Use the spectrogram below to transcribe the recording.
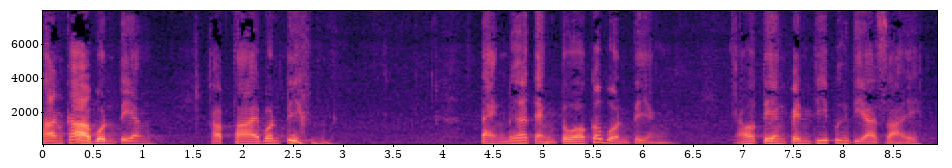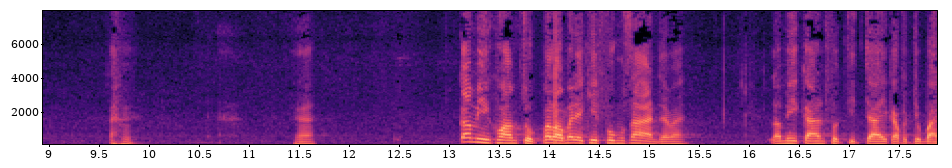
ทานข้าวบนเตียง ขับถ่ายบนเตียง แต่งเนื้อแต่งตัวก็บนเตียง เอาเตียงเป็นที่พึ่งที่อาศัยนะก็มีความสุขเพราะเราไม่ได้คิดฟุ้งซ่านใช่ไหมเรามีการฝึกจิตใจกับปัจจุบัน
